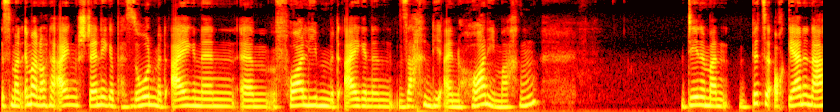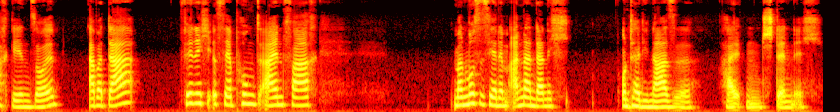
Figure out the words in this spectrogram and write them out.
ist man immer noch eine eigenständige Person mit eigenen ähm, Vorlieben, mit eigenen Sachen, die einen horny machen, denen man bitte auch gerne nachgehen soll. Aber da finde ich, ist der Punkt einfach, man muss es ja dem anderen da nicht unter die Nase halten, ständig.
